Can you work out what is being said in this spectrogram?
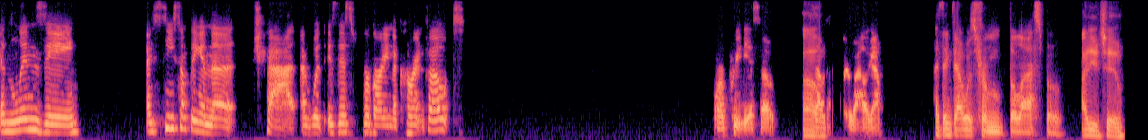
and Lindsay, I see something in the chat. I was, is this regarding the current vote? Or a previous vote? Oh. That was a while ago. I think that was from the last vote. I do too.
